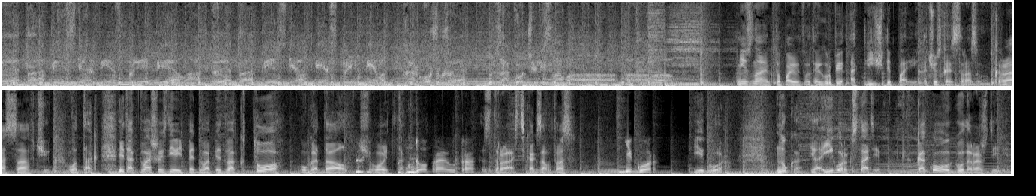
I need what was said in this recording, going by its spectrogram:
Это песня без припева Это песня без припева. Хорош уже, закончили слова Не знаю, кто поет в этой группе. Отличный парень. Хочу сказать сразу. Красавчик. Вот так. Итак, 269-5252. Кто угадал, чего это такое? Доброе утро. Здрасте. Как зовут вас? Егор. Егор. Ну-ка, Егор, кстати, какого года рождения?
